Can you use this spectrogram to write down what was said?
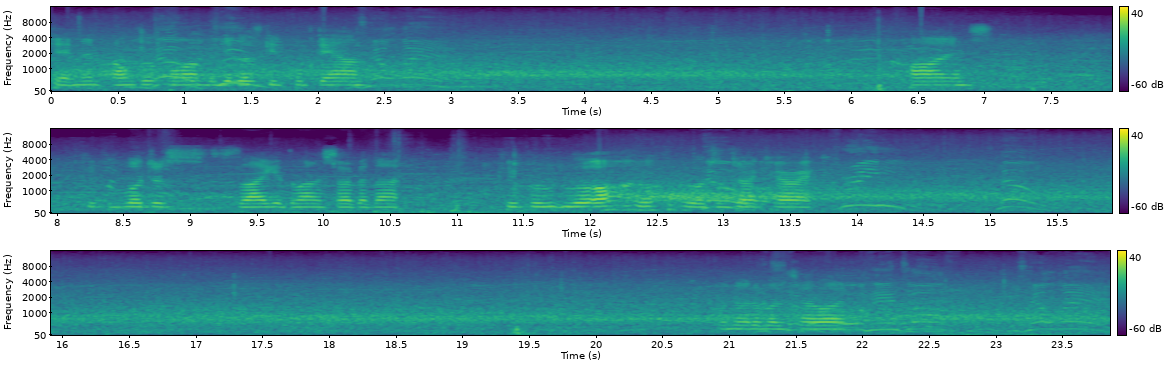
Chapman pounds off one, but he does get put down. Hynes. Cooper Rogers slag at the moment, sorry about that. Cooper, oh, Rogers, Joe Carrick. Three. Held. Another That's Motello. number four. Hands off. He's held there.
